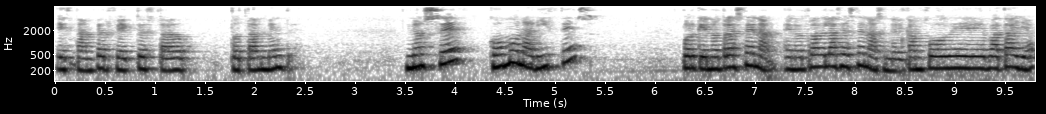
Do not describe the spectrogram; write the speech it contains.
está en perfecto estado, totalmente. No sé cómo narices, porque en otra escena, en otra de las escenas en el campo de batalla,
